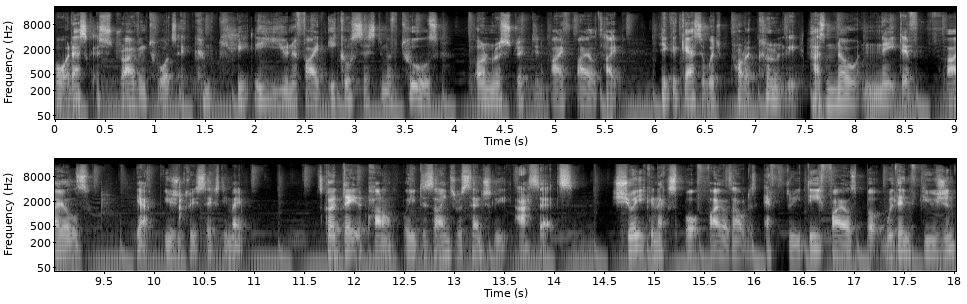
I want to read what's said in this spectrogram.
Autodesk is striving towards a completely unified ecosystem of tools unrestricted by file type. Take a guess at which product currently has no native files. Yeah, Fusion 360, mate. It's got a data panel where your designs are essentially assets. Sure, you can export files out as F3D files, but within Fusion,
